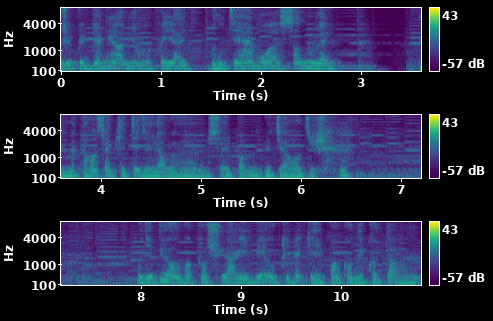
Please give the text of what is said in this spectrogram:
j'ai pris le dernier avion. Après, on était un mois sans nouvelles. Et mes parents s'inquiétaient, d'ailleurs, euh, ils ne savaient pas où j'étais rendu. Au début, quand je suis arrivé au Québec, il n'y avait pas encore des quotas. Hein.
